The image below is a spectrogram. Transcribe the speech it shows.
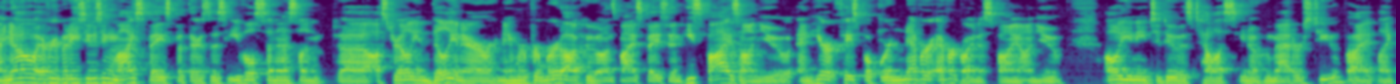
I know everybody's using MySpace, but there's this evil, senescent uh, Australian billionaire named Rupert Murdoch who owns MySpace, and he spies on you. And here at Facebook, we're never ever going to spy on you. All you need to do is tell us, you know, who matters to you by like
